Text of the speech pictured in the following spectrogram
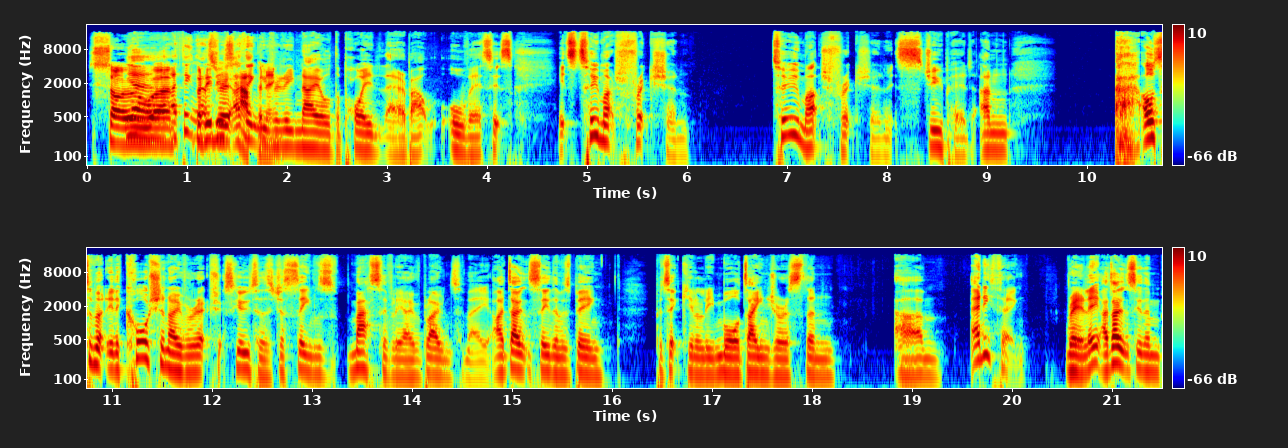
so yeah, uh, I think but it is really, I think you've really nailed the point there about all this. It's it's too much friction, too much friction. It's stupid, and ultimately, the caution over electric scooters just seems massively overblown to me. I don't see them as being particularly more dangerous than um, anything. Really, I don't see them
